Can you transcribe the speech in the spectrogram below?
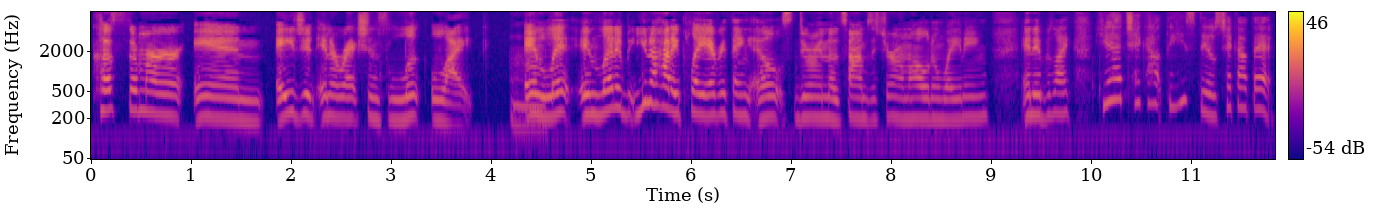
customer and agent interactions look like. Mm-hmm. And let and let it be. You know how they play everything else during the times that you're on hold and waiting, and it'd be like, "Yeah, check out these deals, check out that."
